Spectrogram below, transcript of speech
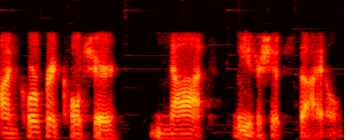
on corporate culture, not leadership style.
